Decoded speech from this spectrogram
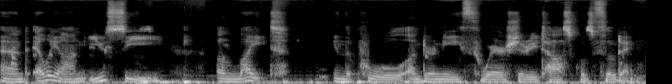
And Elion, you see a light in the pool underneath where Shiritask was floating.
